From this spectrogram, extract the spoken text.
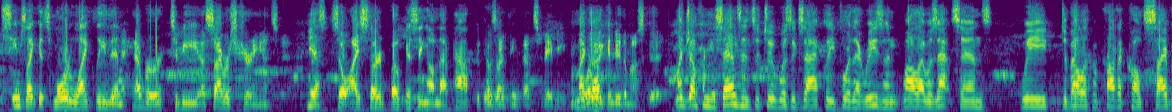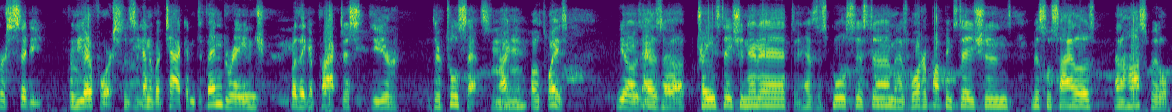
seems like it's more likely than ever to be a cybersecurity incident. Yes. So I started focusing on that path because I think that's maybe My where job- we can do the most good. My jump from the SANS Institute was exactly for that reason. While I was at SANS, we developed a product called Cyber City for the Air Force. It's a kind of attack and defend range where they can practice their their tool sets, right? Both ways. You know, it has a train station in it, it has a school system, it has water pumping stations, missile silos, and a hospital.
